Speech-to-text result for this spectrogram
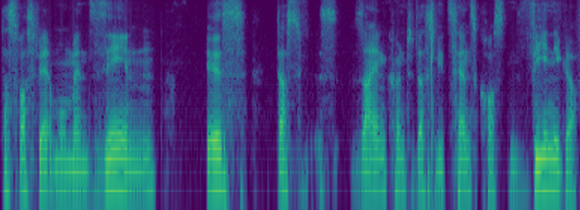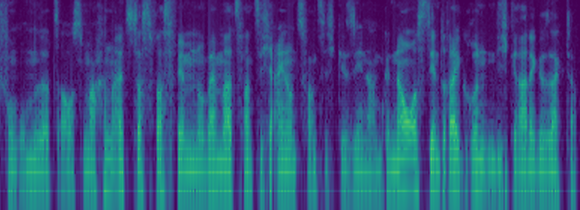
Das, was wir im Moment sehen, ist, dass es sein könnte, dass Lizenzkosten weniger vom Umsatz ausmachen, als das, was wir im November 2021 gesehen haben. Genau aus den drei Gründen, die ich gerade gesagt habe.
